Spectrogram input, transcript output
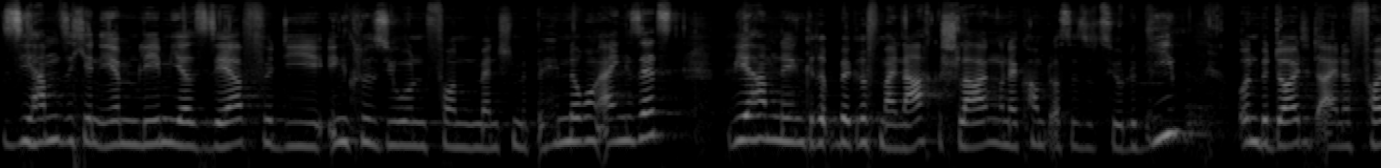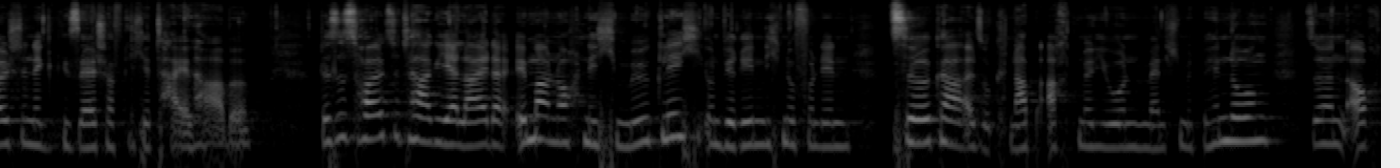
Sie haben sich in Ihrem Leben ja sehr für die Inklusion von Menschen mit Behinderung eingesetzt. Wir haben den Begriff mal nachgeschlagen und er kommt aus der Soziologie und bedeutet eine vollständige gesellschaftliche Teilhabe. Das ist heutzutage ja leider immer noch nicht möglich und wir reden nicht nur von den circa, also knapp acht Millionen Menschen mit Behinderung, sondern auch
